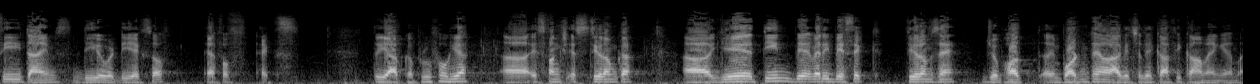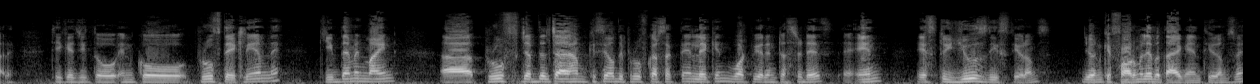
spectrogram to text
c times d over d x of f of x تو یہ آپ کا پروف ہو گیا uh, اس فنکشن اس تھورم کا. Uh, یہ تین ویری بیسک تھورمس ہیں جو بہت امپورٹنٹ ہیں اور آگے چل کے کافی کام آئیں گے ہمارے. ٹھیک ہے جی تو ان کو پروف دیکھ لیے ہم نے. Keep them in mind proof جب دل چاہے ہم کسی اور بھی پروف کر سکتے ہیں، لیکن what we are interested is in is to use these theorems جو ان کے فارمولے بتائے گئے ان تھورمس میں،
